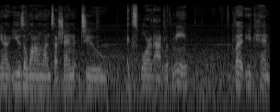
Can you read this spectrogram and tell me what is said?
you know, use a one-on-one session to explore that with me but you can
